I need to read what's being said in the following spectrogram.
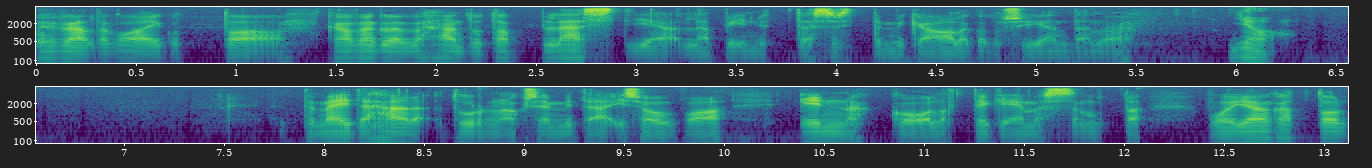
Hyvältä vaikuttaa. Käydäänkö me vähän tuota Blastia läpi nyt tässä sitten, mikä alkoi tosiaan tänään? Joo. Että me ei tähän turnaukseen mitään isompaa ennakkoa olla tekemässä, mutta voidaan katsoa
